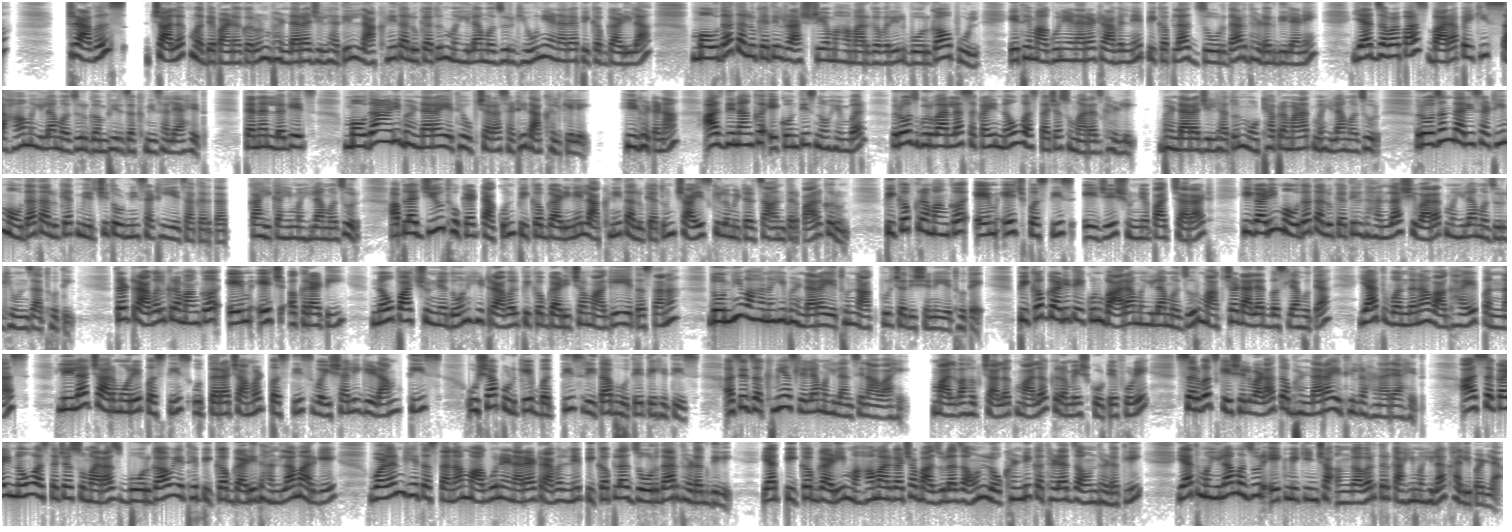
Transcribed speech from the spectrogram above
ट्रॅव्हल्स चालक मद्यपानं करून भंडारा जिल्ह्यातील लाखणी तालुक्यातून महिला मजूर घेऊन येणाऱ्या पिकअप गाडीला मौदा तालुक्यातील राष्ट्रीय महामार्गावरील बोरगाव पूल येथे मागून येणाऱ्या ट्रॅव्हलने पिकअपला जोरदार धडक दिल्याने यात जवळपास बारापैकी सहा महिला मजूर गंभीर जखमी झाले आहेत. त्यांना लगेच मौदा आणि भंडारा येथे उपचारासाठी दाखल केले. ही घटना आज दिनांक एकोणतीस नोव्हेंबर रोज गुरुवारला सकाळी नऊ वाजताच्या सुमारास घडली. भंडारा जिल्ह्यातून मोठ्या प्रमाणात महिला मजूर रोजंदारीसाठी मौदा तालुक्यात मिरची तोडणीसाठी ये जा करतात. काही काही महिला मजूर आपला जीव धोक्यात टाकून पिकअप गाडीने लाखणी तालुक्यातून चाळीस किलोमीटरचा अंतर पार करून पिकअप क्रमांक एम एच पस्तीस ए जे शून्य पाच चार आठ ही गाडी मौदा तालुक्यातील धानला शिवारात महिला मजूर घेऊन जात होती. तर ट्रॅव्हल क्रमांक एम एच अकरा टी नऊ पाच शून्य दोन ही ट्रॅव्हल पिकअप गाडीच्या मागे येत असताना दोन्ही वाहनही भंडारा येथून नागपूरच्या दिशेने येत होते. पिकअप गाडीत एकूण बारा महिला मजूर मागच्या डाल्यात बसल्या होत्या. यात वंदना वाघाये पन्नास लीला चारमोरे पस्तीस उत्तरा चामट पस्तीस वैशाली गेडाम तीस उषा पुडके बत्तीस रीता भोते तेहतीस असे जखमी असलेल्या महिलांचे नाव आहे. मालवाहक चालक मालक रमेश कोटेफोडे सर्वच केशेलवाडा तर भंडारा येथील राहणारे आहेत. आज सकाळी नऊ वाजताच्या सुमारास बोरगाव येथे पिकअप गाडी धांदला मार्गे वळण घेत असताना मागून येणाऱ्या ट्रॅव्हलने पिकअपला जोरदार धडक दिली. यात पिकअप गाडी महामार्गाच्या बाजूला जाऊन लोखंडी कथड्यात जाऊन धडकली. यात महिला मजूर एकमेकींच्या अंगावर तर काही महिला खाली पडल्या.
